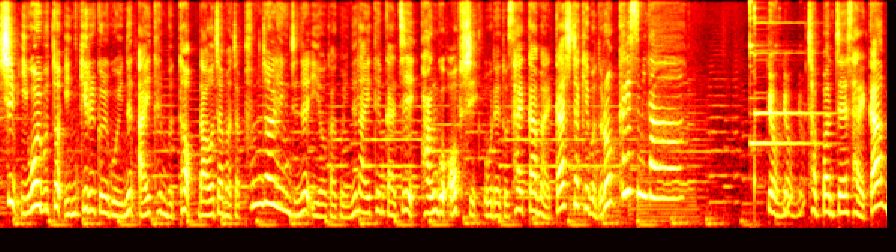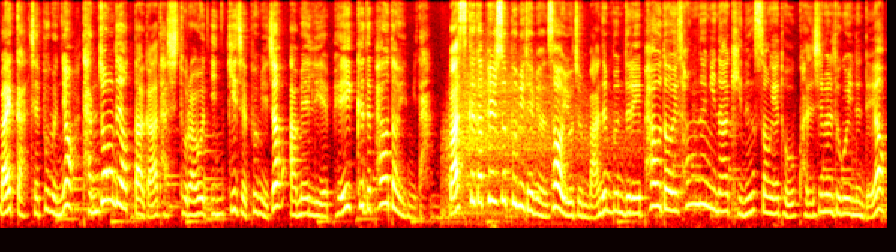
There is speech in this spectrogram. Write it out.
12월부터 인기를 끌고 있는 아이템부터 나오자마자 품절 행진을 이어가고 있는 아이템까지 광고 없이 올해도 살까 말까 시작해보도록 하겠습니다. 뿅. 첫 번째 살까 말까 제품은요 단종되었다가 다시 돌아온 인기 제품이죠. 아멜리의 baked 파우더입니다. 마스크가 필수품이 되면서 요즘 많은 분들이 파우더의 성능이나 기능성에 더욱 관심을 두고 있는데요.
